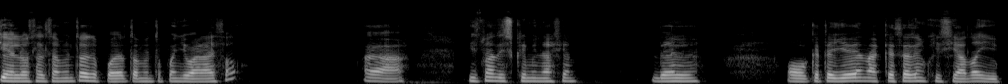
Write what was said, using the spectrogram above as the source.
que los alzamientos de poder también te pueden llevar a eso, a la misma discriminación del o que te lleven a que seas enjuiciado y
